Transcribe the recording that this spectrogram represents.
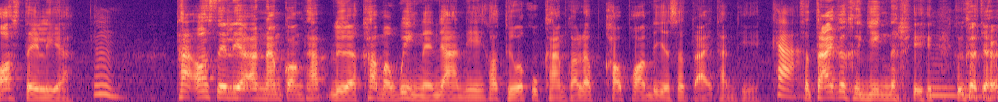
ออสเตรเลียอืมถ้าออสเตรเลียเอานำกองทัพเรือเข้ามาวิ่งในย่านนี้เขาถือว่าคุกคามเขาแล้วเขาพร้อมที่จะสไตร์ทันทีค่ะสไตร์ก็คือยิงนาทีคือเข้าใจไหม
